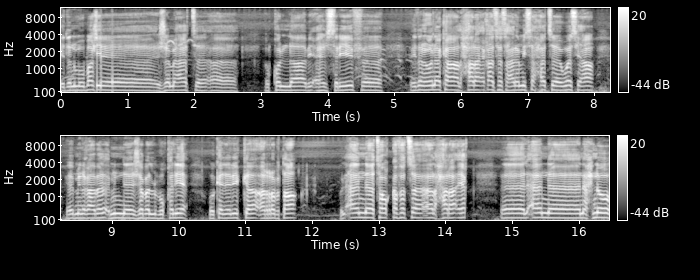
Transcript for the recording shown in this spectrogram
اذا مباشر جماعة آه، القلة بأهل سريف آه، اذا هناك الحرائق اتت على مساحات واسعة من من جبل البقليع وكذلك الربطة. والآن توقفت الحرائق. آه، الآن نحن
